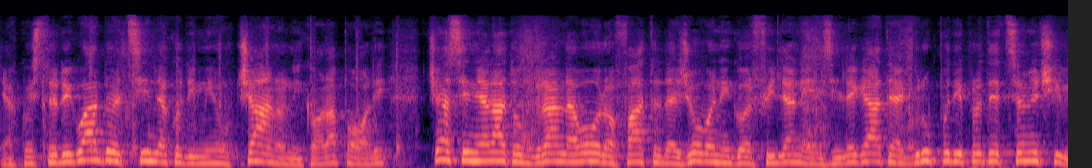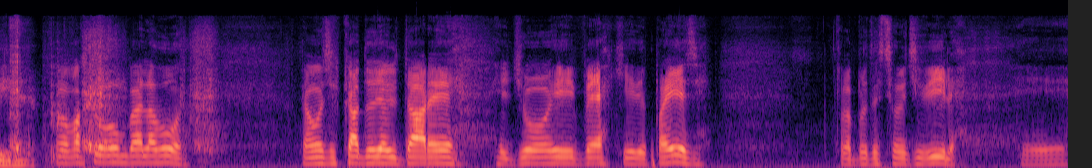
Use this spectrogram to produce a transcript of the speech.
e a questo riguardo il sindaco di Minucciano, Nicola Poli, ci ha segnalato un gran lavoro fatto dai giovani gorfiglianesi legati al gruppo di protezione civile. Abbiamo fatto un bel lavoro, abbiamo cercato di aiutare i giovani vecchi del paese con la protezione civile e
